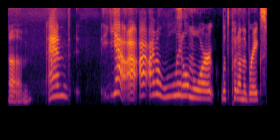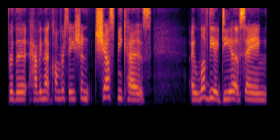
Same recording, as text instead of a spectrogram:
Um, and yeah, I, am a little more. Let's put on the brakes for the having that conversation, just because I love the idea of saying,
